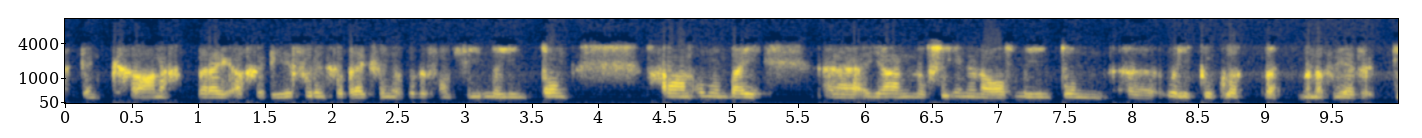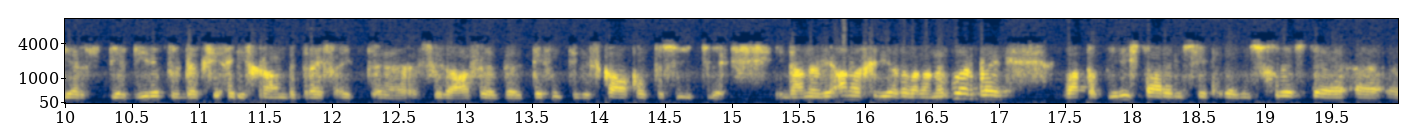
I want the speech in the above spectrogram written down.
ek dink grane gebruik ag dierevoeding gebruik van oor van 4 miljoen ton graan om en by uh ja nog so 1.5 miljoen ton uh oliekoek ook wat min of meer deur deur diereproduksie uit die graanbedryf uit uh so daar's 'n definitiewe skakel tussen die twee. En dan nou die ander gedeelte wat dan nou oorbly wat op hierdie stadium seker ons grootste uh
